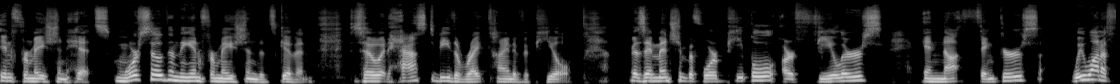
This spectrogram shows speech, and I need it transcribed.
information hits more so than the information that's given. So it has to be the right kind of appeal. As I mentioned before, people are feelers and not thinkers we want to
